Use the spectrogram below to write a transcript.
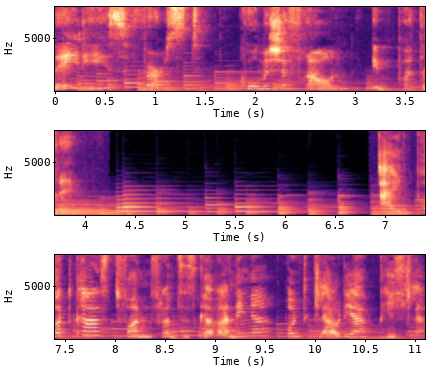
Ladies First. Komische Frauen im Porträt. Ein Podcast von Franziska Wanninger und Claudia Pichler.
